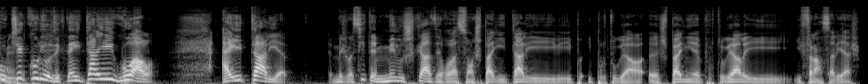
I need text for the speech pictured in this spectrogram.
o que é curioso é que na Itália é igual. A Itália mesmo assim tem menos casos em relação à Espanha, Itália e, e Portugal, Espanha, Portugal e, e França, aliás.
